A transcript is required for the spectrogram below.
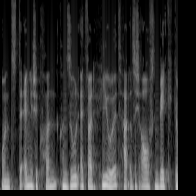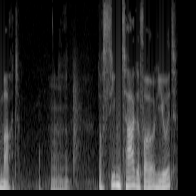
Und der englische Kon Konsul Edward Hewitt hatte sich auch auf den Weg gemacht. Doch sieben Tage vor Hewitt,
